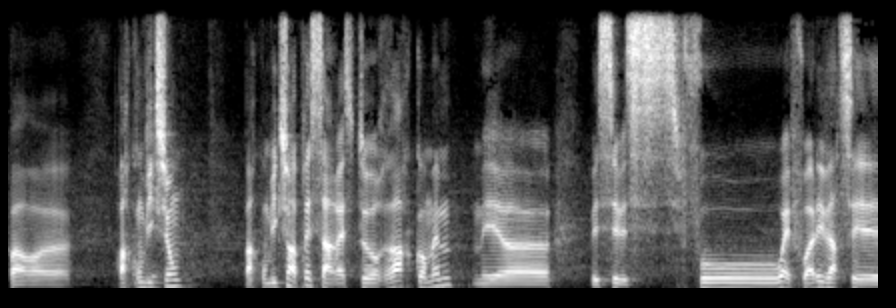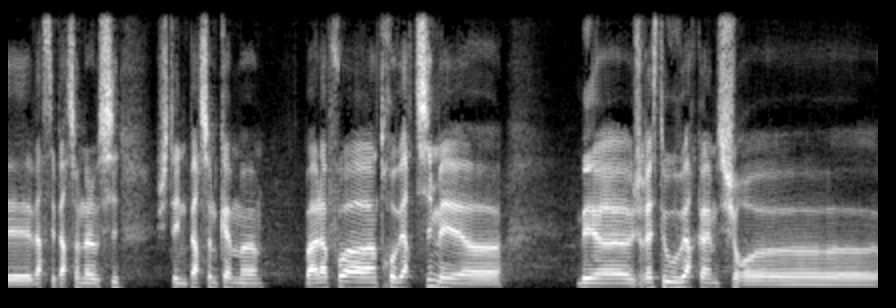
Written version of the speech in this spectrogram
par, euh, par conviction. Par conviction. Après, ça reste rare quand même, mais, mais c'est faut, ouais, faut aller vers ces, vers ces personnes-là aussi. J'étais une personne quand même euh, bah, à la fois introvertie, mais, euh, mais euh, je restais ouvert quand même sur. euh,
